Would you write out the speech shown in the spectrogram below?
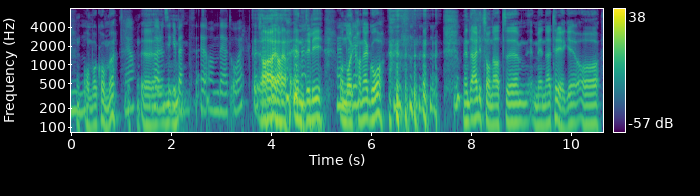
mm. om å komme. Ja, Da har hun sikkert bedt eh, om det et år? Kanskje? Ja, ja, ja. Endelig. Og når kan jeg gå? Men det er litt sånn at uh, menn er trege. og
